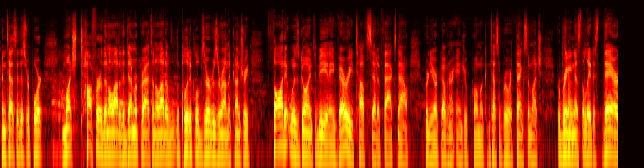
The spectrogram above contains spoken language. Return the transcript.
Contessa, this report much tougher than a lot of the Democrats and a lot of the political observers around the country thought it was going to be, and a very tough set of facts now for New York Governor Andrew Cuomo. Contessa Brewer, thanks so much for bringing sure. us the latest there.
